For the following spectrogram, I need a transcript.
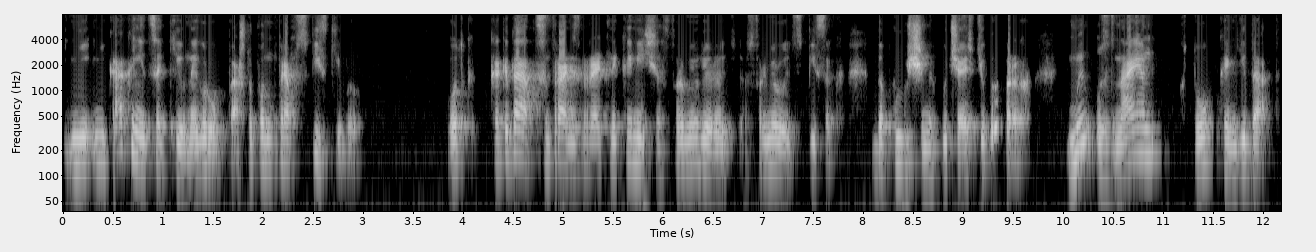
Не, не как инициативной группы, а чтобы он прям в списке был. Вот когда Центральная избирательная комиссия сформирует, сформирует список допущенных к участию в выборах, мы узнаем, кто кандидат.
